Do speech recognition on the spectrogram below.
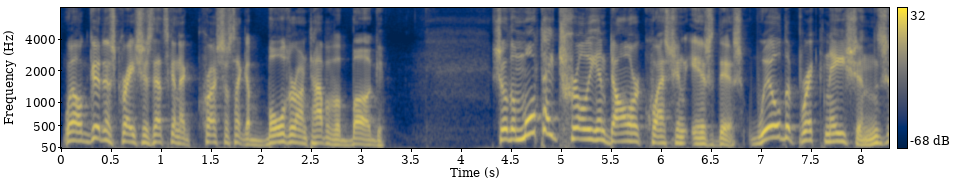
well, goodness gracious, that's going to crush us like a boulder on top of a bug. So, the multi trillion dollar question is this Will the BRIC nations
